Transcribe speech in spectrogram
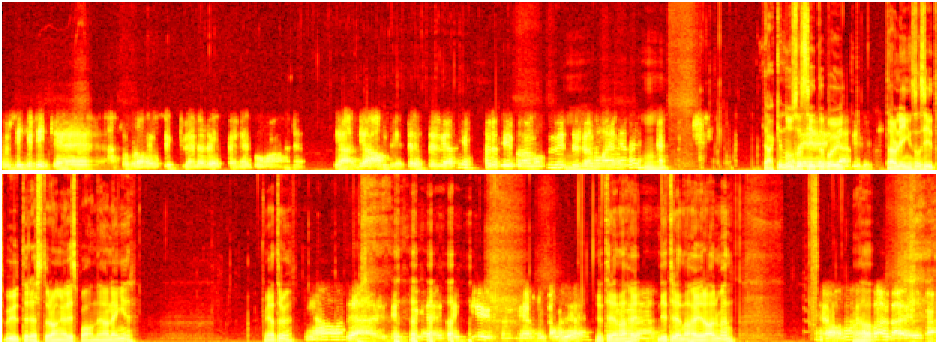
som sikkert ikke er så glad i å sykle eller løpe eller gå. Eller, de, har, de har andre interesser, vil jeg si, for å si det på den måten, hvis du skjønner hva jeg mener. Mm. Det er ikke noen som sitter på Det er vel ingen som sitter på uterestauranter i Spania lenger? Vil jeg tro. Ja, det er ikke ut de har slutta med det. De trener, høy, Men, eh, de trener høyrearmen. Ja da, Ja. ja. da, det er jo hver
